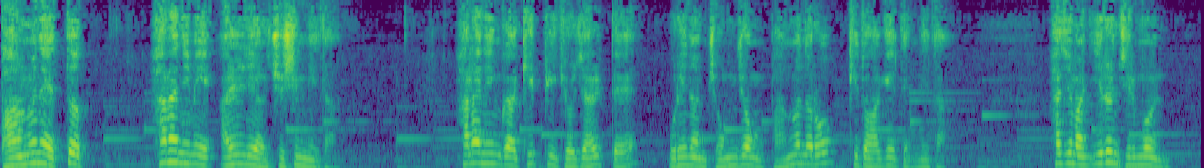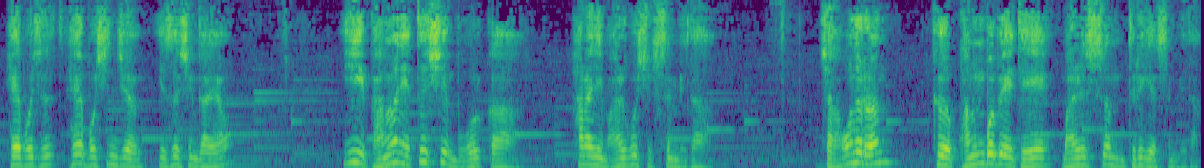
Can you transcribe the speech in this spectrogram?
방언의 뜻 하나님이 알려주십니다. 하나님과 깊이 교제할 때 우리는 종종 방언으로 기도하게 됩니다. 하지만 이런 질문 해보신 적 있으신가요? 이 방언의 뜻이 무엇일까? 하나님 알고 싶습니다. 자, 오늘은 그 방법에 대해 말씀드리겠습니다.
